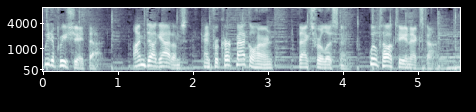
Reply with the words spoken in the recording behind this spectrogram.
We'd appreciate that. I'm Doug Adams, and for Kirk McElhearn, thanks for listening. We'll talk to you next time.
